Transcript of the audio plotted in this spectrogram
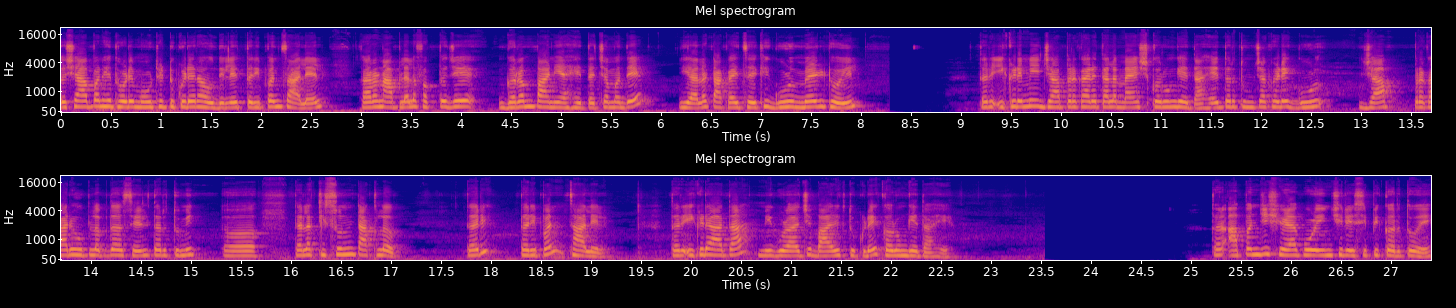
तसे आपण हे थोडे मोठे तुकडे राहू दिले तरी पण चालेल. कारण आपल्याला फक्त जे गरम पाणी आहे त्याच्यामध्ये याला टाकायचं आहे की गूळ मेल्ट होईल. तर इकडे मी ज्या प्रकारे त्याला मॅश करून घेत आहे तर तुमच्याकडे गूळ ज्या प्रकारे उपलब्ध असेल तर तुम्ही त्याला किसून टाकलं तरी तरी पण चालेल. तर इकडे आता मी गुळाचे बारीक तुकडे करून घेत आहे. तर आपण जी शिळ्या पोळींची रेसिपी करतो आहे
